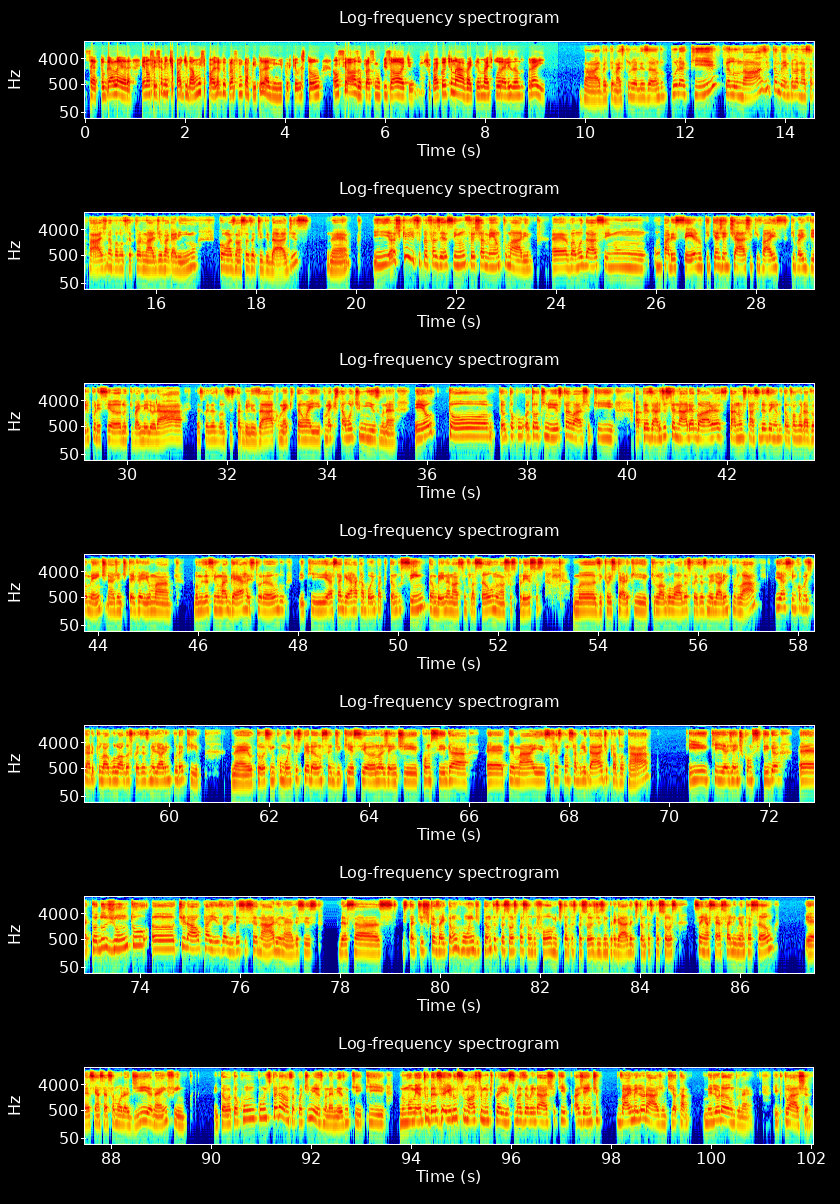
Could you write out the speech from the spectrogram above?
Certo, galera. Eu não sei se a gente pode dar um spoiler do próximo capítulo, Aline, porque eu estou ansiosa. O próximo episódio, a gente vai continuar, vai ter mais pluralizando por aí. Vai, vai ter mais pluralizando por aqui, pelo nós e também pela nossa página. Vamos retornar devagarinho com as nossas atividades, né? E eu acho que é isso para fazer assim um fechamento, Mari. É, vamos dar assim um, um parecer, o que, que a gente acha que vai, que vai vir por esse ano, que vai melhorar, que as coisas vão se estabilizar, como é que estão aí, como é que está o otimismo, né? Eu tô, eu tô, eu tô otimista, eu acho que apesar de o cenário agora está, não está se desenhando tão favoravelmente, né? A gente teve aí uma vamos dizer assim, uma guerra estourando e que essa guerra acabou impactando sim também na nossa inflação, nos nossos preços, mas e que eu espero que, que logo logo as coisas melhorem por lá e assim como eu espero que logo logo as coisas melhorem por aqui. Né, eu estou assim com muita esperança de que esse ano a gente consiga é, ter mais responsabilidade para votar e que a gente consiga é, todos junto uh, tirar o país aí desse cenário, né, desses dessas estatísticas aí tão ruins de tantas pessoas passando fome, de tantas pessoas desempregadas, de tantas pessoas sem acesso à alimentação, é, sem acesso à moradia, né, enfim. Então eu tô com, com esperança, com otimismo, né, mesmo que, que no momento o desenho não se mostre muito para isso, mas eu ainda acho que a gente vai melhorar, a gente já está melhorando, né? O que, que tu acha?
